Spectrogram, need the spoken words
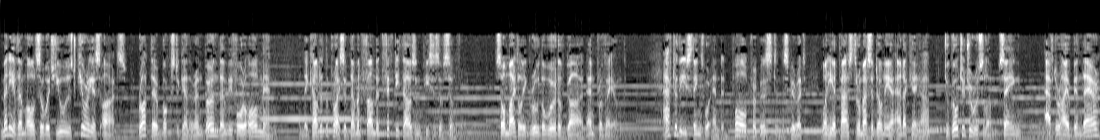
Many of them also which used curious arts, brought their books together, and burned them before all men, and they counted the price of them, and found it fifty thousand pieces of silver. So mightily grew the word of God, and prevailed. After these things were ended, Paul purposed in the Spirit, when he had passed through Macedonia and Achaia, to go to Jerusalem, saying, After I have been there,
